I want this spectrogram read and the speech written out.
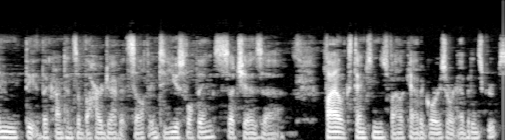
in the, the contents of the hard drive itself into useful things such as uh, file extensions, file categories, or evidence groups.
